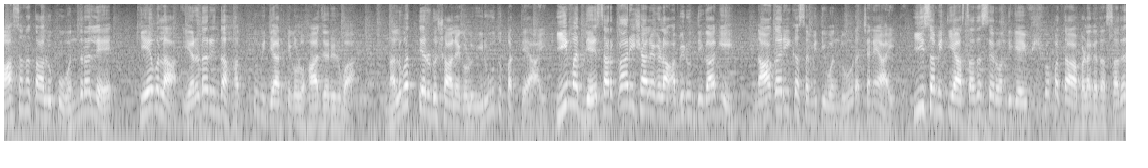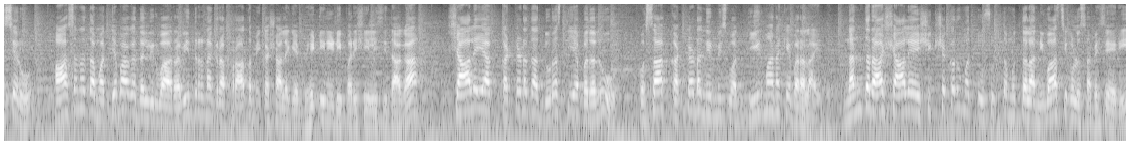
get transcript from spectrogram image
ಹಾಸನ ತಾಲೂಕು ಒಂದರಲ್ಲೇ ಕೇವಲ ಎರಡರಿಂದ ಹತ್ತು ವಿದ್ಯಾರ್ಥಿಗಳು ಹಾಜರಿರುವ ನಲವತ್ತೆರಡು ಶಾಲೆಗಳು ಇರುವುದು ಪತ್ತೆ ಆಯಿತು. ಈ ಮಧ್ಯೆ ಸರ್ಕಾರಿ ಶಾಲೆಗಳ ಅಭಿವೃದ್ಧಿಗಾಗಿ ನಾಗರಿಕ ಸಮಿತಿ ಒಂದು ರಚನೆ ಆಯಿತು. ಈ ಸಮಿತಿಯ ಸದಸ್ಯರೊಂದಿಗೆ ವಿಶ್ವಪಥ ಬಳಗದ ಸದಸ್ಯರು ಹಾಸನದ ಮಧ್ಯಭಾಗದಲ್ಲಿರುವ ರವೀಂದ್ರನಗರ ಪ್ರಾಥಮಿಕ ಶಾಲೆಗೆ ಭೇಟಿ ನೀಡಿ ಪರಿಶೀಲಿಸಿದಾಗ ಶಾಲೆಯ ಕಟ್ಟಡದ ದುರಸ್ತಿಯ ಬದಲು ಹೊಸ ಕಟ್ಟಡ ನಿರ್ಮಿಸುವ ತೀರ್ಮಾನಕ್ಕೆ ಬರಲಾಯಿತು. ನಂತರ ಶಾಲೆಯ ಶಿಕ್ಷಕರು ಮತ್ತು ಸುತ್ತಮುತ್ತಲ ನಿವಾಸಿಗಳು ಸಭೆ ಸೇರಿ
